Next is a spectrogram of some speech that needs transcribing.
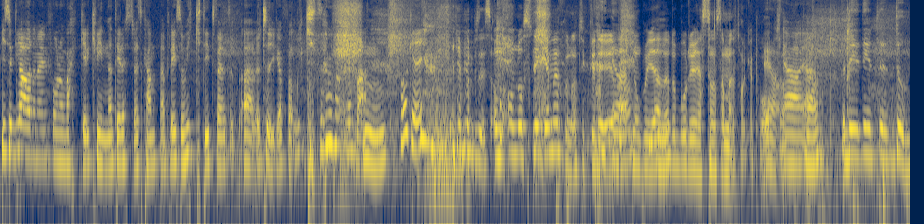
Vi är så glada när vi får någon vacker kvinna till rösträttskampen för det är så viktigt för att typ, övertyga folk. Bara, Mm. okej. Ja, men precis. Om, om de snygga människorna tycker det är Ja. värt nog att göra, Mm. då borde ju resten av samhället haka på Ja. också. Ja, ja. Ja. Det, det är inte dumt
